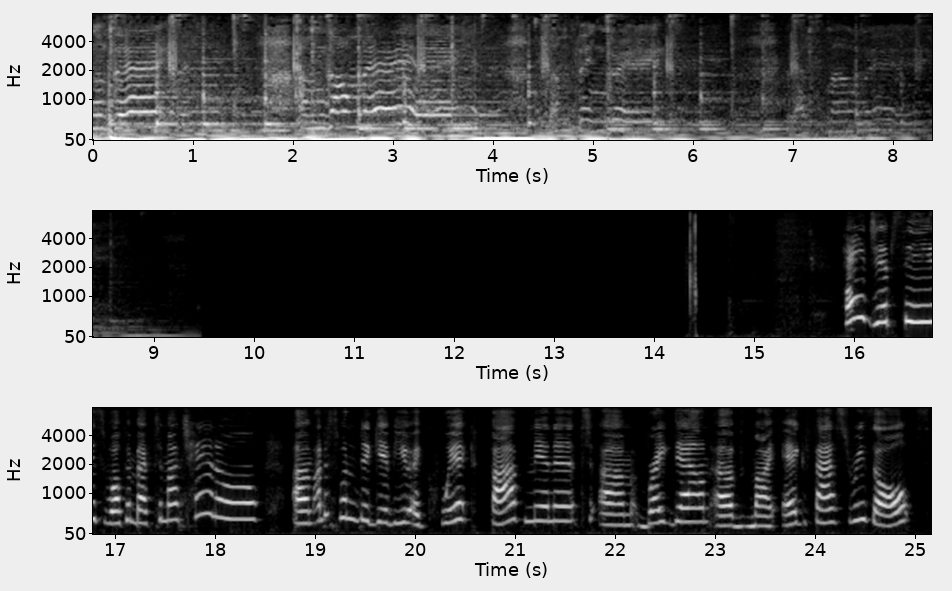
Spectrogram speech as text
single day. Hey gypsies, welcome back to my channel. Um, I just wanted to give you a quick five minute um, breakdown of my egg fast results.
